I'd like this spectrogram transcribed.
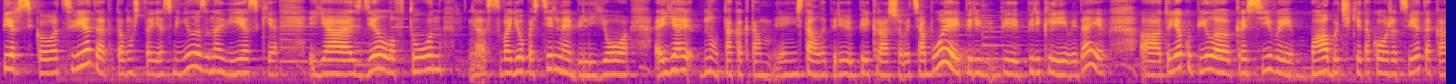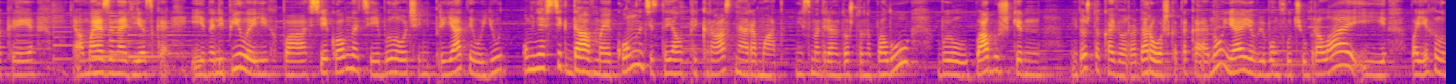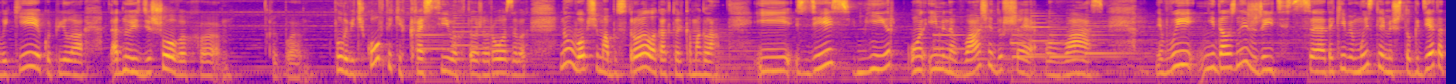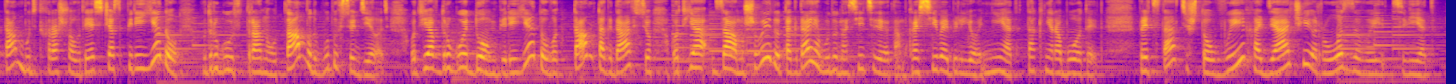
персикового цвета, потому что я сменила занавески, я сделала в тон а, свое постельное белье. Я, ну, так как там я не стала пере, перекрашивать обои, пере, переклеивать, да, их, а, то я купила красивые бабочки такого же цвета, как и моя занавеска, и налепила их по всей комнате, и было очень приятно и уютно. У меня всегда в моей комнате стоял прекрасный аромат, несмотря на то, что на полу был бабушкин не то что ковер, а дорожка такая. Но я ее в любом случае убрала и поехала в Икею, купила одну из дешевых э, как бы половичков таких красивых, тоже розовых. Ну, в общем, обустроила как только могла. И здесь мир, он именно в вашей душе, в вас. Вы не должны жить с такими мыслями, что где-то там будет хорошо. Вот я сейчас перееду в другую страну, там вот буду все делать. Вот я в другой дом перееду, вот там тогда все. Вот я замуж выйду, тогда я буду носить э, там красивое белье. Нет, так не работает. Представьте, что вы ходячий розовый цвет –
